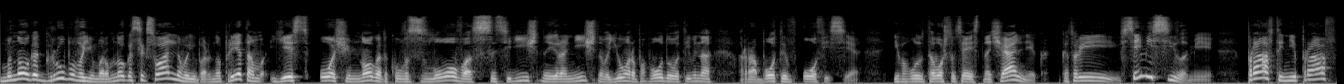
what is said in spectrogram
много грубого юмора, много сексуального юмора, но при этом есть очень много такого злого, сатиричного, ироничного юмора по поводу вот именно работы в офисе. И по поводу того, что у тебя есть начальник, который всеми силами, прав ты, не прав,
